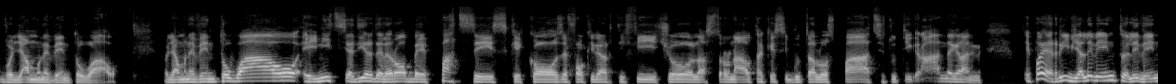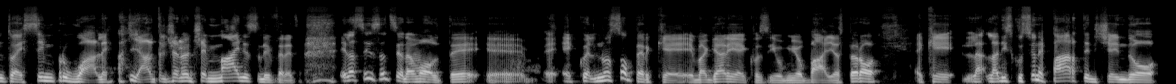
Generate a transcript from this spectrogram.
vogliamo un evento wow vogliamo un evento wow e inizia a dire delle robe pazzesche, cose, fuochi d'artificio, l'astronauta che si butta allo spazio, tutti grandi, grandi. E poi arrivi all'evento e l'evento è sempre uguale agli altri, cioè non c'è mai nessuna differenza. E la sensazione a volte eh, è, è quella, non so perché, e magari è così un mio bias, però è che la, la discussione parte dicendo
